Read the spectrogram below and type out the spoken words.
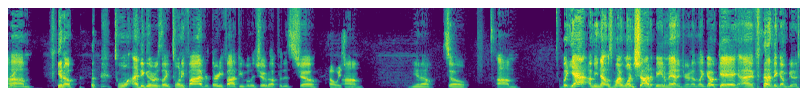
Right. Um, you know, tw- I think there was like 25 or 35 people that showed up for this show. Always. Um, you know, so, um, but yeah, I mean, that was my one shot at being a manager, and I'm like, okay, I I think I'm good.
